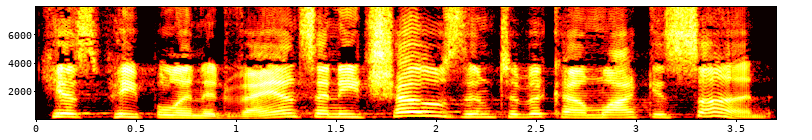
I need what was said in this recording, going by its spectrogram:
His people in advance and He chose them to become like His Son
